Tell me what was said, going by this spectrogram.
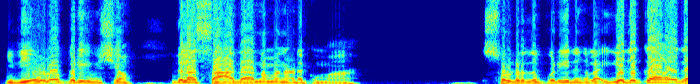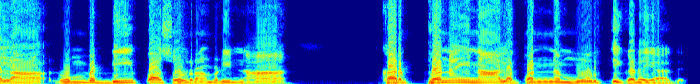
இது எவ்வளவு பெரிய விஷயம்? இதெல்லாம் சாதாரணமா நடக்குமா? சொல்றது புரியுதுங்களா? எதுக்காக இதெல்லாம் ரொம்ப டீப்பா சொல்றேன் அப்படின்னா கற்பனையினால பண்ண மூர்த்தி கிடையாது.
